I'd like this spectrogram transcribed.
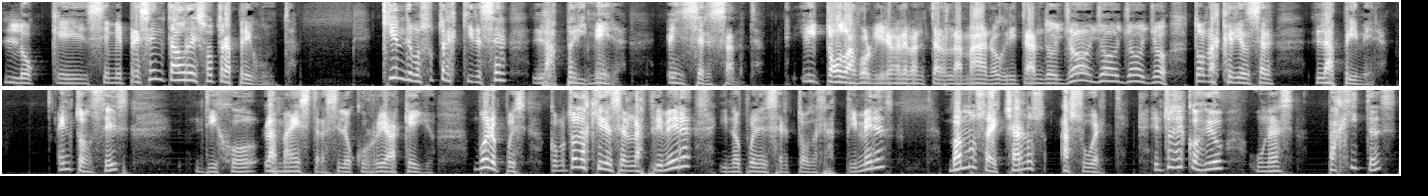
lo que se me presenta ahora es otra pregunta. ¿Quién de vosotras quiere ser la primera en ser santa? Y todas volvieron a levantar la mano gritando yo, yo, yo, yo. Todas querían ser la primera. Entonces dijo la maestra, se le ocurrió aquello. Bueno, pues como todas quieren ser las primeras, y no pueden ser todas las primeras, vamos a echarlos a suerte. Entonces cogió unas pajitas,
